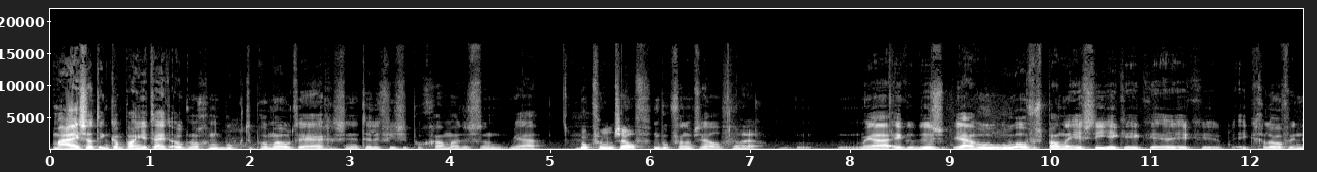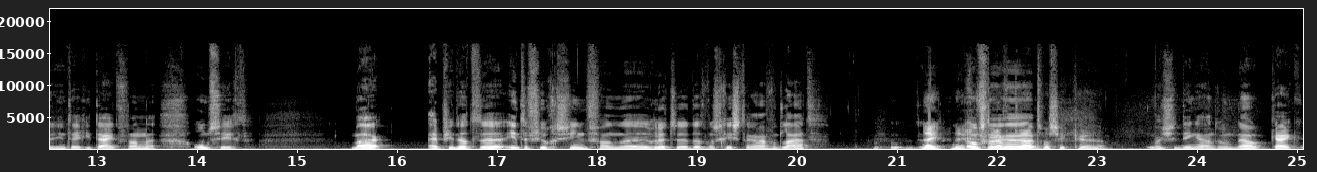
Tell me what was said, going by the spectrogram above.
Maar hij zat in campagnetijd ook nog een boek te promoten ergens in een televisieprogramma. Dus dan, ja, Boek van hemzelf. een boek van hemzelf. Oh ja. Maar ja, ik, dus, ja hoe, hoe overspannen is die? Ik, ik, eh, ik, ik, geloof in de integriteit van eh Omzicht. Maar heb je dat eh, interview gezien van Rutte? Dat was gisteravond laat? Nee, nee gisteravond laat was ik... Was je dingen aan het doen? Nou, kijk.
